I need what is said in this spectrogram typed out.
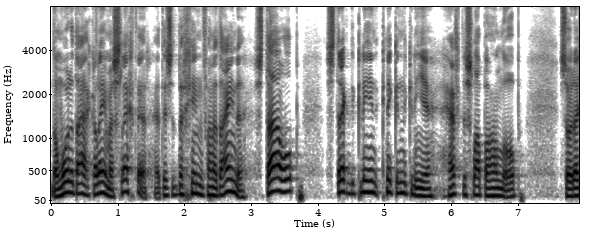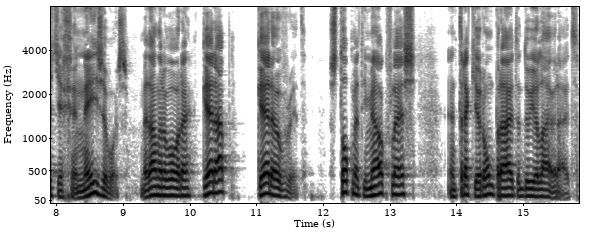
dan wordt het eigenlijk alleen maar slechter. Het is het begin van het einde. Sta op, strek de knieën, knikkende knieën, hef de slappe handen op, zodat je genezen wordt. Met andere woorden, get up, get over it. Stop met die melkfles en trek je romper uit en doe je luier uit.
